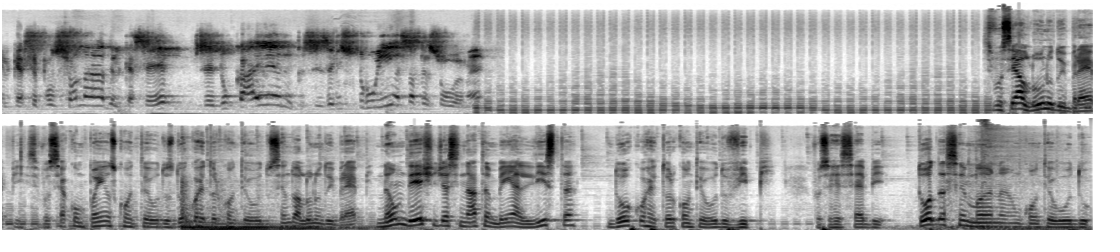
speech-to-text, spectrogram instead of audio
ele quer ser posicionado, ele quer ser, se educar ele, precisa instruir essa pessoa, né? Se você é aluno do IBREP, se você acompanha os conteúdos do Corretor Conteúdo sendo aluno do IBREP, não deixe de assinar também a lista do Corretor Conteúdo VIP. Você recebe toda semana um conteúdo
